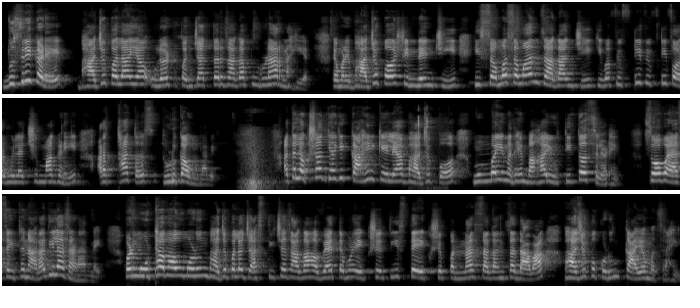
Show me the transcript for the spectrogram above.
दुसरीकडे भाजपला या उलट पंच्याहत्तर जागा पुरणार नाहीयेत. त्यामुळे भाजप शिंदेची ही समसमान जागांची किंवा फिफ्टी फिफ्टी फॉर्म्युल्याची मागणी अर्थातच धुडकावून लावेल. आता लक्षात घ्या की काही केल्या भाजप मुंबईमध्ये महायुतीतच लढेल. स्वबळाचा इथं नारा दिला जाणार नाही. पण मोठा भाऊ म्हणून भाजपला जास्तीच्या जागा हव्यात त्यामुळे एकशे तीस ते एकशे पन्नास जागांचा दावा भाजपकडून कायमच राहील.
